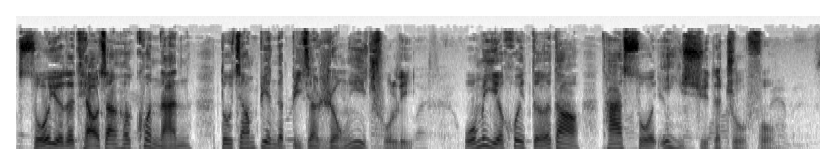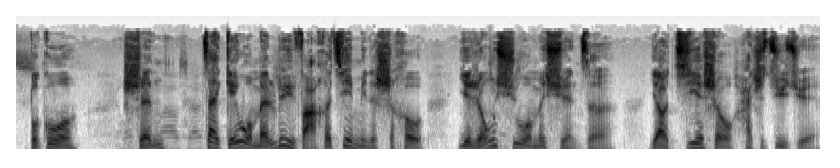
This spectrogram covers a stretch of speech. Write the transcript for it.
所有的挑战和困难都将变得比较容易处理，我们也会得到他所应许的祝福。不过，神在给我们律法和诫命的时候，也容许我们选择要接受还是拒绝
